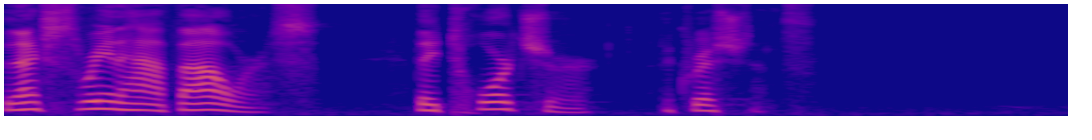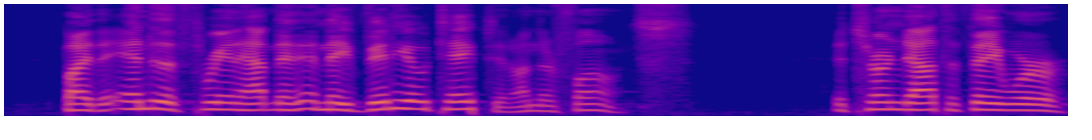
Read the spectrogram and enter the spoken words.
The next three and a half hours, they torture the Christians. By the end of the three and a half, and they videotaped it on their phones. It turned out that they were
